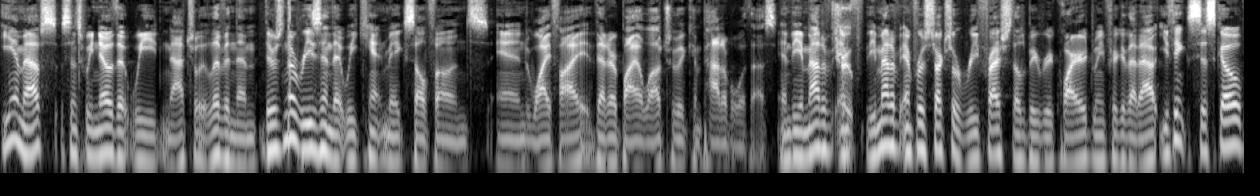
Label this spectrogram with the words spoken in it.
EMFs, since we know that we naturally live in them, there's no reason that we can't make cell phones and Wi-Fi that are biologically compatible with us. And the amount of inf- the amount of infrastructure refresh that'll be required when we figure that out. You think Cisco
